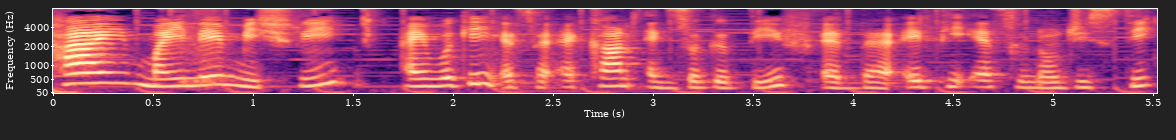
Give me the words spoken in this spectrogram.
Hi, my name is Shri. I'm working as an account executive at the ATS Logistic.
